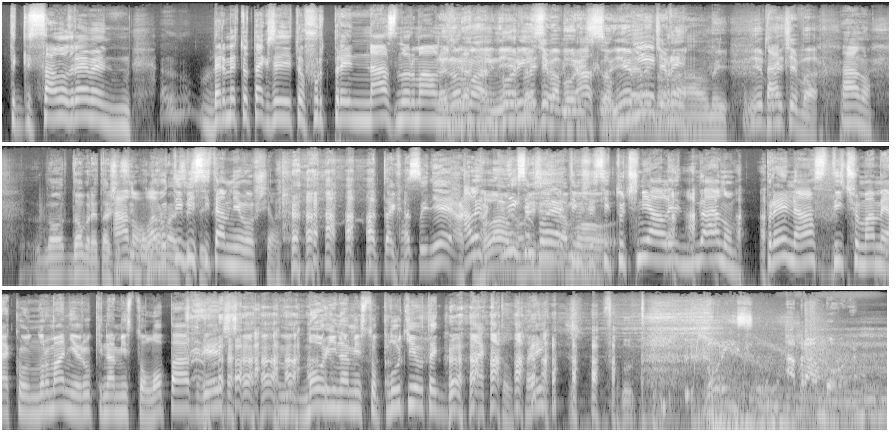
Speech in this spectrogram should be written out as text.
tak samozrejme, berme to tak, že je to furt pre nás normálny. Pre normálny, nie Boris. pre teba, Borisko, nie Nie pre teba. pre- normálny. Nie pre Tak. teba. Áno, No dobre, takže si áno, bol lebo ty by si tam nevošiel. tak asi nie. Ale nechcem si povedať tým, že si tučný, ale áno, pre nás, tí, čo máme ako normálne ruky na miesto lopát, vieš, nohy na miesto plutiev, tak takto, hej? Boris a Brambor.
